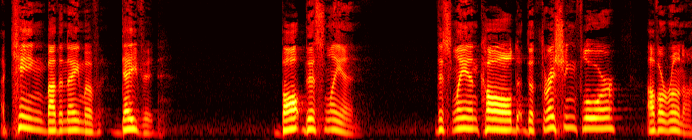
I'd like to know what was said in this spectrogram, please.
a king by the name of David bought this land? This land called the threshing floor of Araunah.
